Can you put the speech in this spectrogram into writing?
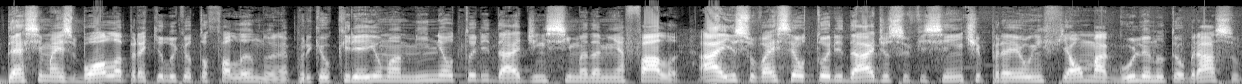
desse mais bola para aquilo que eu tô falando, né? Porque eu criei uma mini autoridade em cima da minha fala. Ah, isso vai ser autoridade o suficiente para eu enfiar uma agulha no teu braço?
